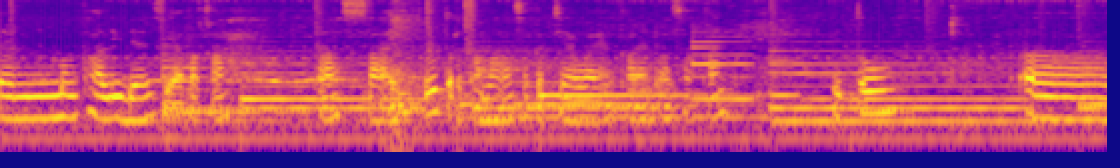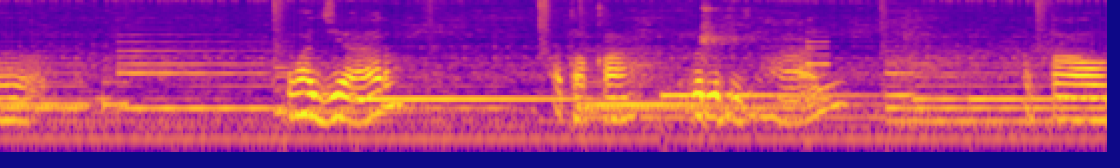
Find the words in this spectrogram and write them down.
dan memvalidasi apakah rasa itu terutama rasa kecewa yang kalian rasakan itu uh, wajar ataukah berlebihan atau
